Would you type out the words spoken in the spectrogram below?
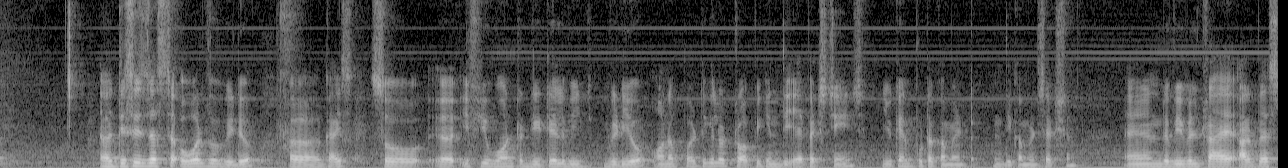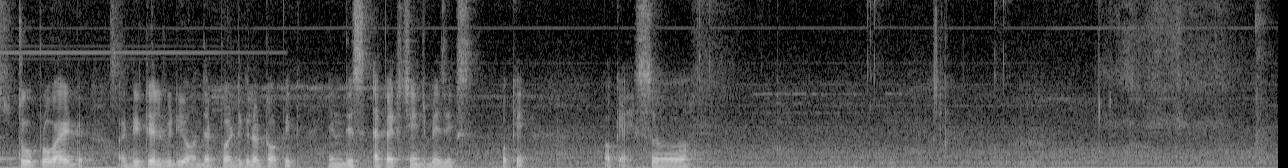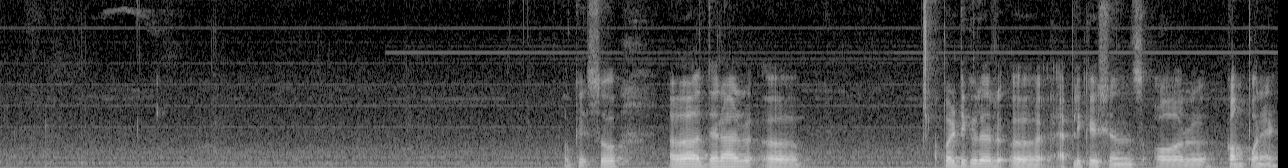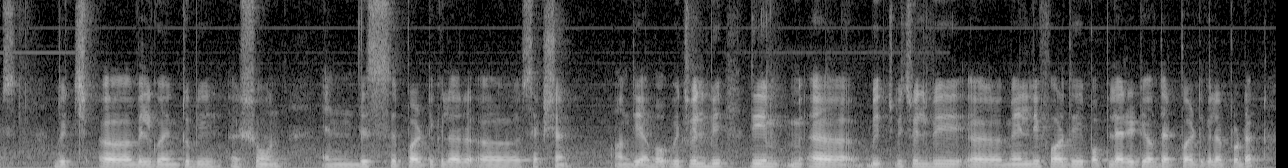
uh, this is just an overview video uh, guys. So if you want a detailed vi video on a particular topic in the app exchange you can put a comment in the comment section and we will try our best to provide a detailed video on that particular topic in this app exchange basics okay? Okay so okay so uh, there are uh, particular uh, applications or components which uh, will going to be uh, shown in this particular uh, section on the above which will be the uh, which, which will be uh, mainly for the popularity of that particular product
